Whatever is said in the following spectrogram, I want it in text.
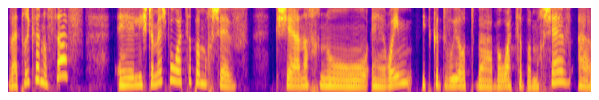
והטריק הנוסף, להשתמש בוואטסאפ במחשב. כשאנחנו אה, רואים התכתבויות בוואטסאפ במחשב, אה,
